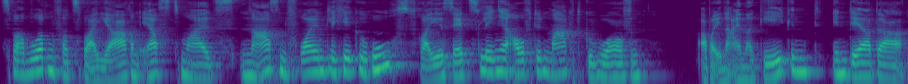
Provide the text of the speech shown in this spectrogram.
Zwar wurden vor zwei Jahren erstmals nasenfreundliche, geruchsfreie Setzlinge auf den Markt geworfen, aber in einer Gegend, in der der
